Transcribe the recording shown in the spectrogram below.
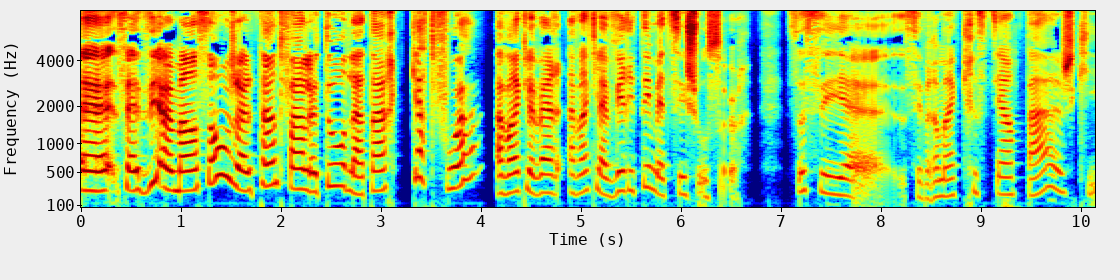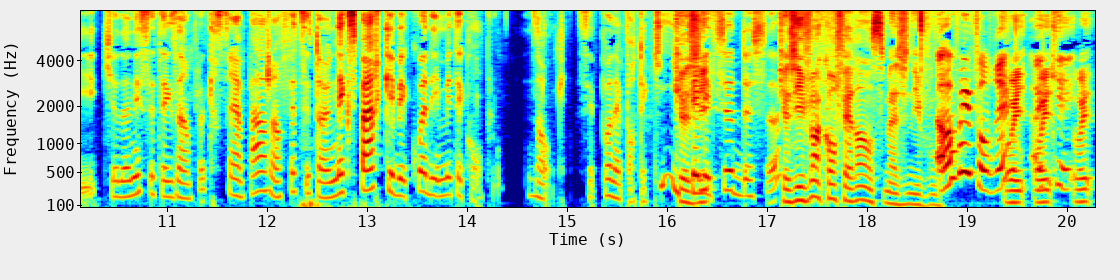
Euh, ça dit un mensonge a le temps de faire le tour de la Terre quatre fois avant que, le ver- avant que la vérité mette ses chaussures. Ça, c'est euh, c'est vraiment Christian Page qui, qui a donné cet exemple-là. Christian Page, en fait, c'est un expert québécois des mythes et complots. Donc, c'est pas n'importe qui. Il Que fait l'étude de ça. Que j'ai vu en conférence, imaginez-vous. Ah oui, pour vrai? oui, oui.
